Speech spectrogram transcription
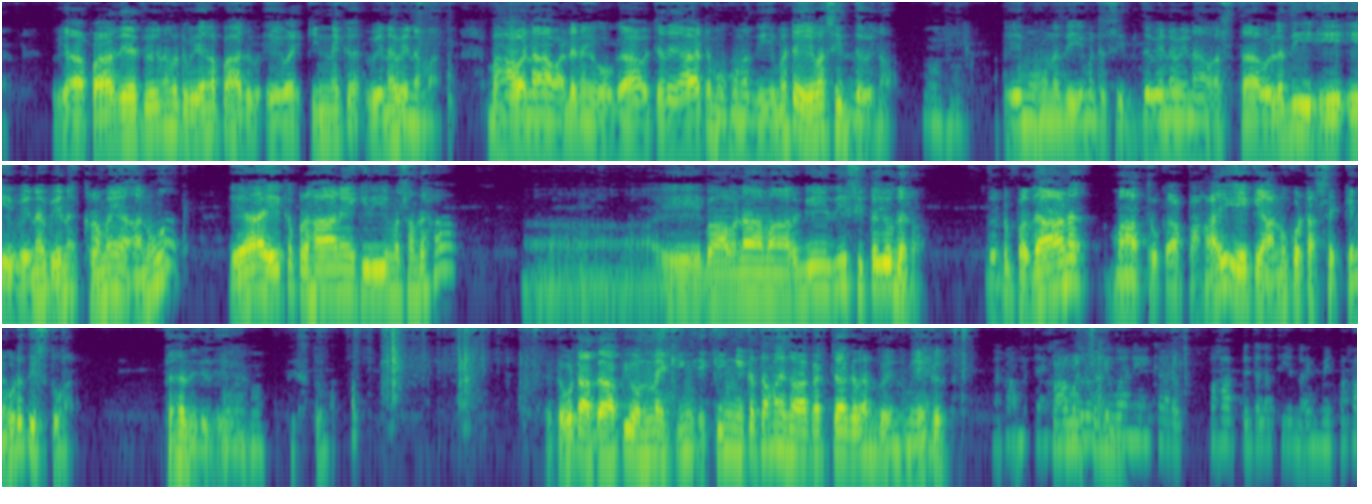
ව්‍යාපාදය ඇතිවෙනකට ව්‍යාපාද ඒවා එකින් එක වෙන වෙනම භාවනා වඩන යෝගාවචරයාට මුහුණදීමට ඒවා සිද්ධ වෙනවා. ඒ මුහුණදීමට සිද්ධ වෙන වෙන අවස්ථාවලදී ඒ ඒ වෙන වෙන ක්‍රමය අනුව එයා ඒක ප්‍රහාණය කිරීම සඳහා ඒ භාවනා මාර්ගයේදී සිත යොදනවා. දොට ප්‍රධාන මාතෘකා පහයි. ඒක අනු කොටස් එක් කෙනෙකොට තිස්තුනයි. පැහැදිලිදේ තිස්තුන. එතකොට අද අපි ඔන්න එකින් එකින් එක තමයි සාකච්ඡා කරන්න වෙන්න. මේක පහත් බෙදලා තියෙන මේ පහ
